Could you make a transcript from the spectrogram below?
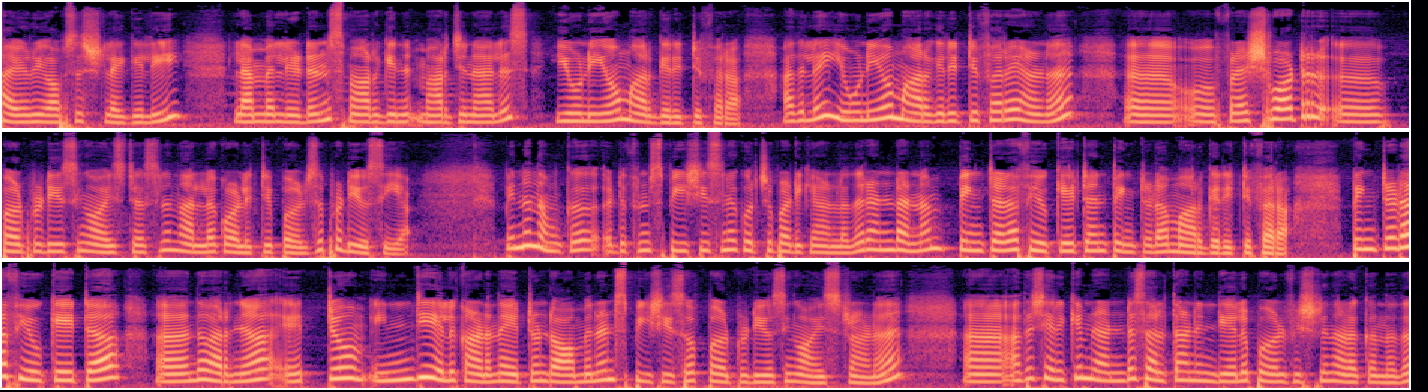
ഹൈറിയോപ്സിസ് ഷ്ലെഗലി ലെമലിഡൻസ് മാർഗിൻ മാർജിനാലിസ് യൂണിയോ മാർഗരറ്റിഫറ അതിൽ യൂണിയോ മാർഗരറ്റിഫറയാണ് ഫ്രഷ് വാട്ടർ പേൾ പ്രൊഡ്യൂസിങ് ഓയിസ്റ്റേഴ്സിൽ നല്ല ക്വാളിറ്റി പേൾസ് പ്രൊഡ്യൂസ് ചെയ്യുക പിന്നെ നമുക്ക് ഡിഫറെന്റ് സ്പീഷീസിനെ കുറിച്ച് പഠിക്കാനുള്ളത് രണ്ടെണ്ണം pinctada fucata and pinctada margaritifera pinctada fucata എന്ന് പറഞ്ഞാൽ ഏറ്റവും ഇന്ത്യയിൽ കാണുന്ന ഏറ്റവും dominant species of pearl producing oyster ആണ്. അത് ശരിക്കും രണ്ട് സ്ഥലത്താണ് ഇന്ത്യയിൽ പേൾ ഫിഷറി നടക്കുന്നത്.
